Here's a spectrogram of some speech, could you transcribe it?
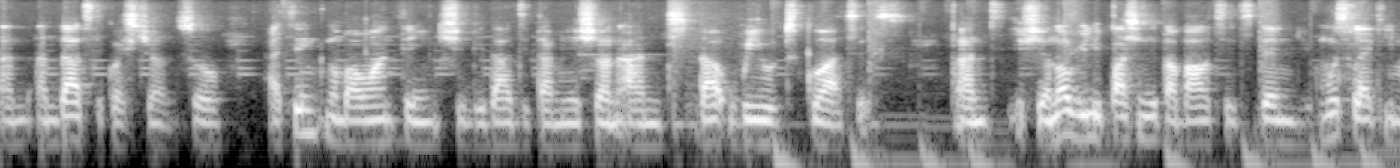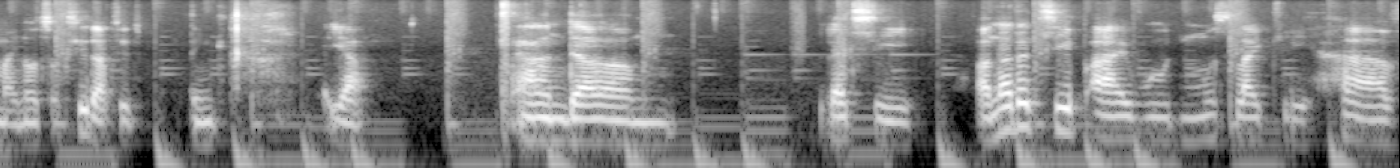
and and that's the question. So I think number one thing should be that determination and that will to go at it. And if you're not really passionate about it, then you most likely might not succeed at it. I think, yeah. And um, let's see. Another tip I would most likely have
